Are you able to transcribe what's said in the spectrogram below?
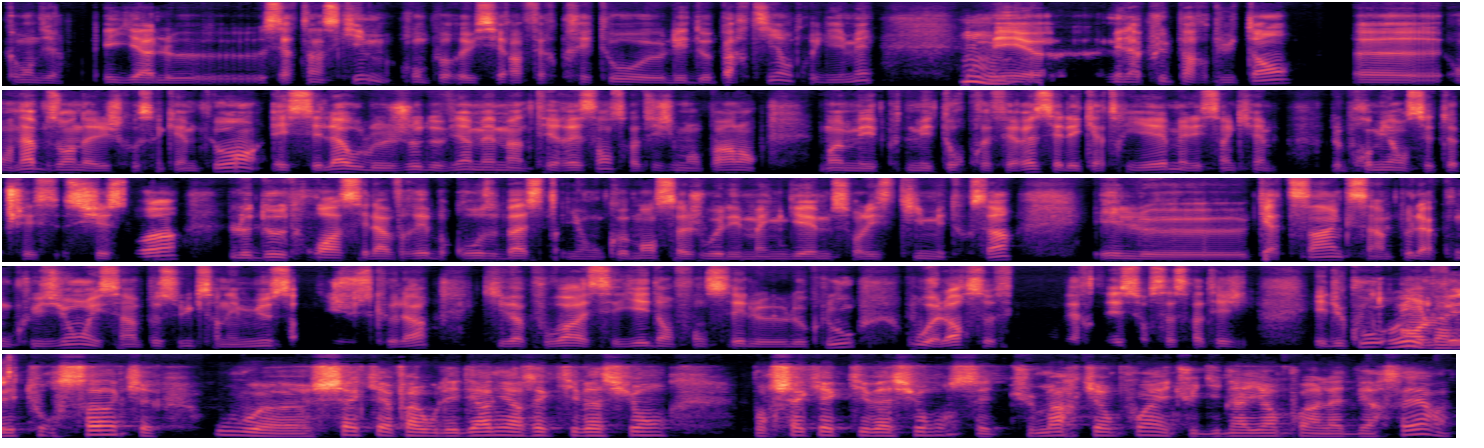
comment dire? Et il y a le certains schemes qu'on peut réussir à faire très tôt, «les 2 parties» entre guillemets. Mmh Mais, mais la plupart du temps, on a besoin d'aller jusqu'au cinquième tour et c'est là où le jeu devient même intéressant stratégiquement parlant. Moi, mes mes tours préférés, c'est les quatrièmes et les cinquièmes. Le premier on setup chez chez soi, le deux trois c'est la vraie grosse baston et on commence à jouer les mind games sur les schemes et tout ça et le quatre cinq c'est un peu la conclusion et c'est un peu celui qui s'en est mieux sorti jusque-là, qui va pouvoir essayer d'enfoncer le le clou ou alors se faire sur sa stratégie et du coup, Oui, bah, enlever les tours 5 où, chaque enfin, où les dernières activations, pour chaque activation, c'est tu marques un point et tu denies un point à l'adversaire,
